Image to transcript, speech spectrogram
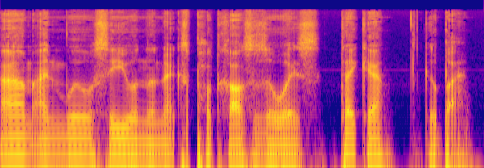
Um, and we'll see you on the next podcast as always. Take care. Goodbye.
